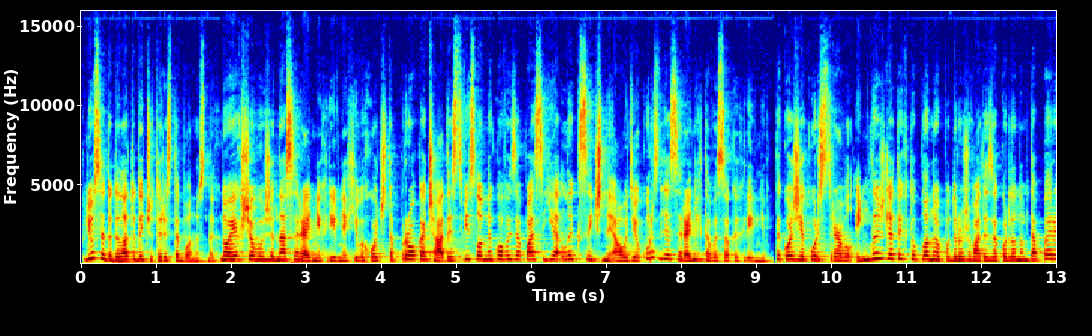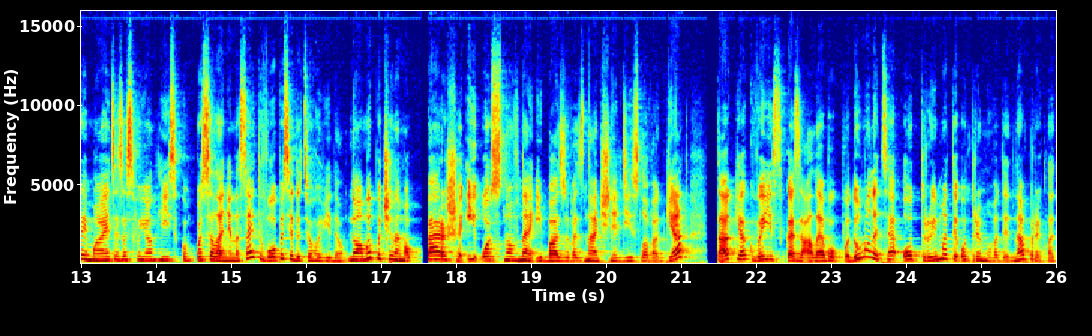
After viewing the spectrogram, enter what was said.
Плюс я додала туди 400 бонусних. Ну а якщо ви вже на середніх рівнях і ви хочете прокачати свій словниковий запас, є лексичний аудіокурс для середніх та високих рівнів. Також є курс Travel English для тих, хто планує подорожувати за кордоном та переймається за свою англійську. Посилання на сайт в описі до цього відео. Ну а ми почнемо перше і основне і базове значення дієслова get, так як ви і сказали або подумали, це отримати, отримувати. Наприклад.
